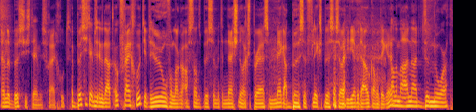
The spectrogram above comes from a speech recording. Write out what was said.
En het bussysteem is vrij goed. Het bussysteem is inderdaad ook vrij goed. Je hebt heel veel lange afstandsbussen met de National Express, Megabus en Flixbus en zo. Die, die hebben daar ook allemaal dingen. Allemaal naar de Noord.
